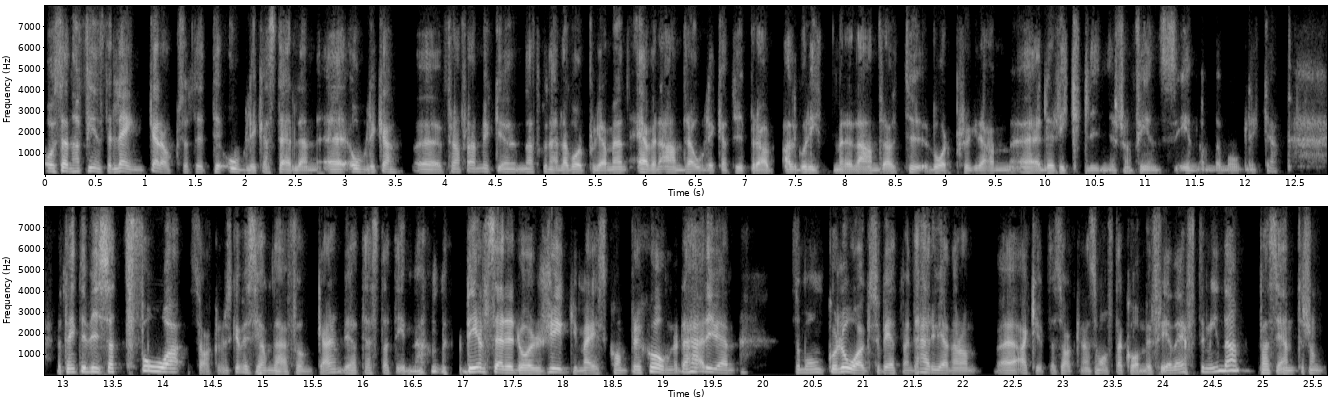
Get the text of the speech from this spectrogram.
Och sen finns det länkar också till, till olika ställen, eh, olika, eh, framförallt mycket nationella vårdprogram men även andra olika typer av algoritmer eller andra vårdprogram eh, eller riktlinjer som finns inom de olika. Jag tänkte visa två saker, nu ska vi se om det här funkar, vi har testat innan. Dels är det då ryggmärgskompression och det här är ju en som onkolog så vet man att det här är en av de eh, akuta sakerna som ofta kommer fredag eftermiddag. Patienter som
